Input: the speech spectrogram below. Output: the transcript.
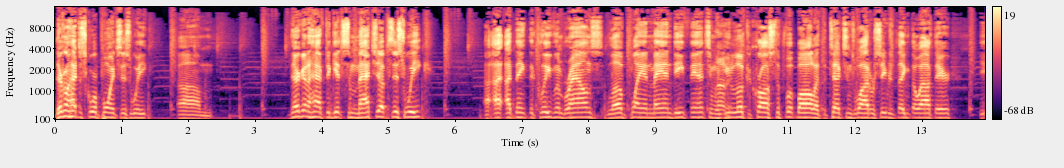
They're going to have to score points this week. Um, they're going to have to get some matchups this week. I, I think the Cleveland Browns love playing man defense, and when Love you it. look across the football at the Texans wide receivers they can throw out there, you,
